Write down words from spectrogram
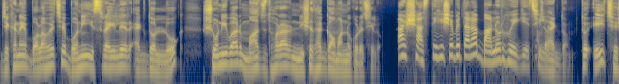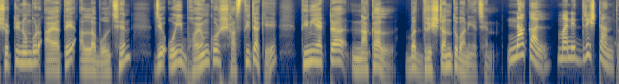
যেখানে বলা হয়েছে বনি ইসরায়েলের একদল লোক শনিবার মাছ ধরার নিষেধাজ্ঞা অমান্য করেছিল। আর শাস্তি হিসেবে তারা বানর হয়ে গিয়েছিল। একদম। তো এই ছেষট্টি নম্বর আয়াতে আল্লাহ বলছেন যে ওই ভয়ঙ্কর শাস্তিটাকে তিনি একটা নাকাল বা দৃষ্টান্ত বানিয়েছেন। নাকাল মানে দৃষ্টান্ত।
